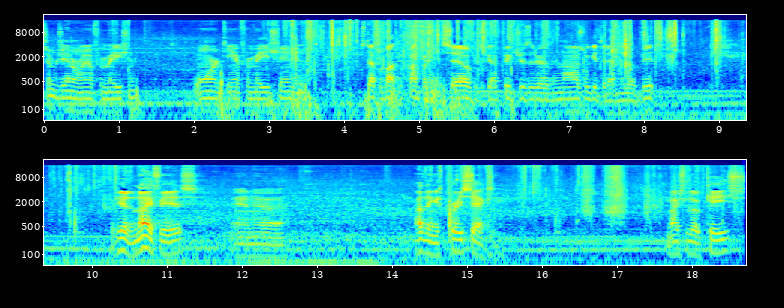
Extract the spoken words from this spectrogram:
some general information, warranty information, and stuff about the company itself. It's got pictures of their other knives. We'll get to that in a little bit. But here the knife is, and uh, I think it's pretty sexy. Nice little case.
